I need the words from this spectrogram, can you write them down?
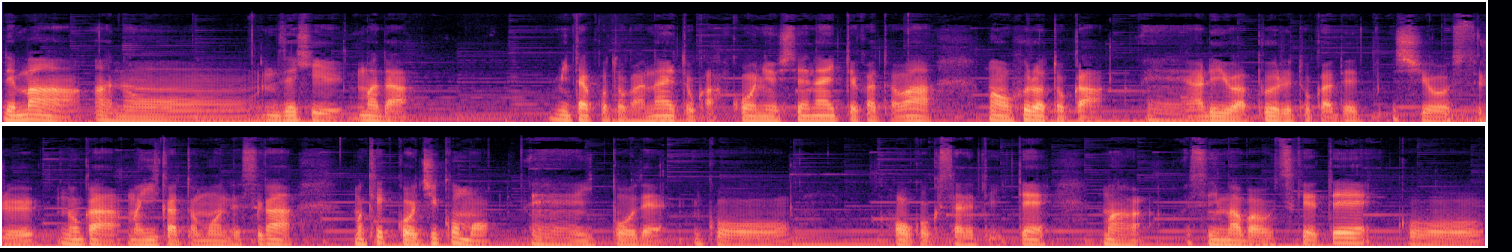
でまああのー、ぜひまだ見たことがないとか購入してないっていう方は、まあ、お風呂とか、えー、あるいはプールとかで使用するのが、まあ、いいかと思うんですが、まあ、結構事故も、えー、一方でこう報告されていて、まあ、スイマバをつけてこ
